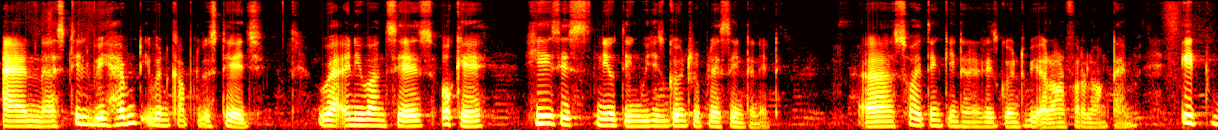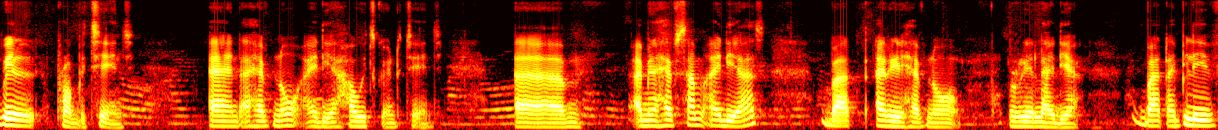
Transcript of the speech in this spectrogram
And uh, still we haven't even come to the stage where anyone says, okay, here's this new thing which is going to replace the internet. Uh, so I think internet is going to be around for a long time. It will probably change and I have no idea how it's going to change. Um, I mean, I have some ideas, but I really have no real idea but I believe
